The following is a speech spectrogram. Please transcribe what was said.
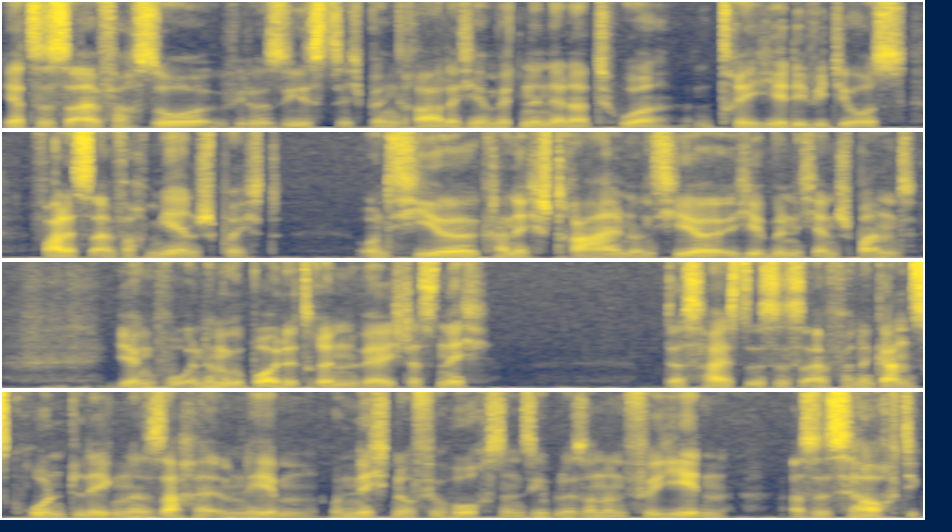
Jetzt ist es einfach so, wie du siehst, ich bin gerade hier mitten in der Natur, drehe hier die Videos, weil es einfach mir entspricht. Und hier kann ich strahlen und hier, hier bin ich entspannt. Irgendwo in einem Gebäude drin wäre ich das nicht. Das heißt, es ist einfach eine ganz grundlegende Sache im Leben und nicht nur für Hochsensible, sondern für jeden. Also ist ja auch die,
